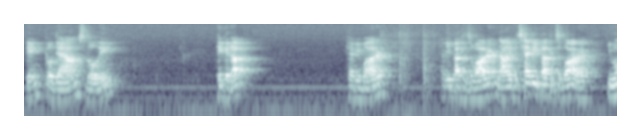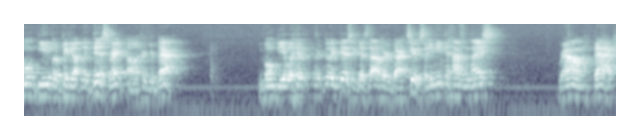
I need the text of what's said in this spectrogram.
Okay, go down slowly. Pick it up, heavy water, heavy buckets of water. Now if it's heavy buckets of water, you won't be able to pick it up like this, right? That'll hurt your back. You won't be able to hit, like this because that'll hurt your back too. So you need to have a nice round back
